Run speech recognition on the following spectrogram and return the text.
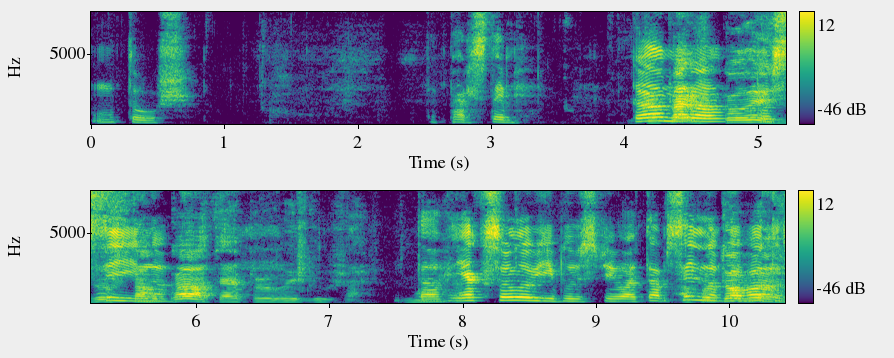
Ну тож. Тепер з тим. Камера Тепер колись постійно. ставка проведу ще. Так, Може. як солов'ї будуть співати. Там А сильно потім багато назад,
